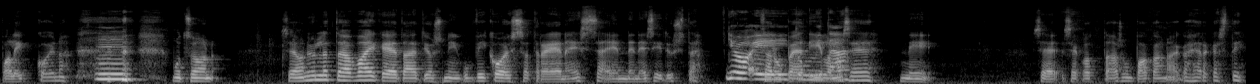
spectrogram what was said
palikkoina. Mm. Mutta se on, se on yllättävän vaikeaa, että jos niin kuin vikoissa treeneissä ennen esitystä Joo, ei sä rupeat ilmaisee, niin se sekoittaa sun pakan aika herkästi.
